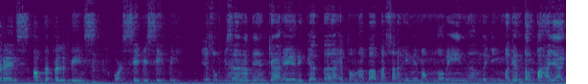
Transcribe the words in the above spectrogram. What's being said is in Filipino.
Conference of the Philippines or CBCP. Yes, umpisa natin yan ka Eric at uh, ito nga babasahin ni Ma'am Lorraine ang naging magandang pahayag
